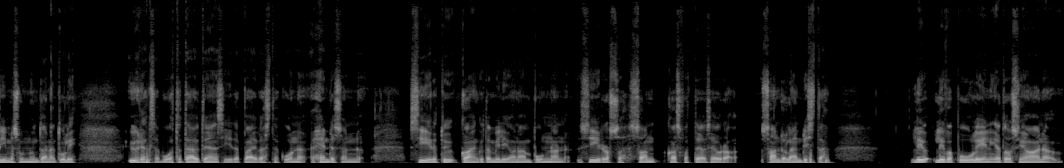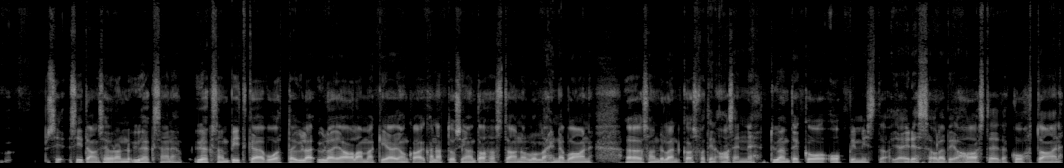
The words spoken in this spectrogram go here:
viime sunnuntaina tuli yhdeksän vuotta täyteen siitä päivästä, kun Henderson siirtyi 20 miljoonan punnan siirrossa san, kasvattajaseura Sunderlandista Liverpooliin. Ja tosiaan siitä on seurannut yhdeksän, yhdeksän pitkää vuotta ylä, ylä- ja alamäkiä, jonka aikana tosiaan tasasta on ollut lähinnä vaan Sunderland kasvatin asenne työntekoa, oppimista ja edessä olevia haasteita kohtaan.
